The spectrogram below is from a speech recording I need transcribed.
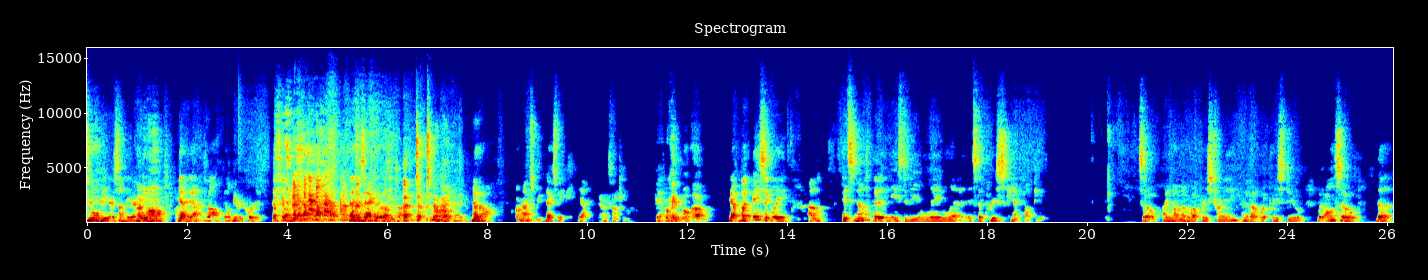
You won't be here Sunday. You're I be- won't. Yeah, yeah, well, it'll be recorded. That's what I'll be talking. That's exactly what I'll be talking. T- Tomorrow, Peg? No, no, Oh, next week. next week, yeah. Yeah, it's not tomorrow. Yeah. Okay, well, um, Yeah, but basically, um, it's not that it needs to be lay-led, it's that priests can't help you. So I know enough about priest training and about what priests do, but also the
